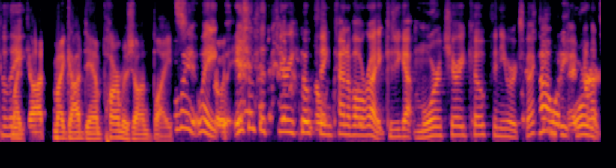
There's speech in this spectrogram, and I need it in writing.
So my god my goddamn Parmesan bites. wait, wait, So isn't the cherry coke thing kind of all right? Because you got more cherry coke than you were expecting. Not what he ordered.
